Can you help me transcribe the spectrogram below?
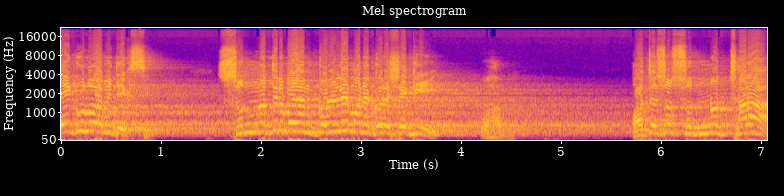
এইগুলো আমি দেখছি। সুন্নতির বয়ান করলে মনে করে সে কি? ও হবে। অথচ সুন্নত ছাড়া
